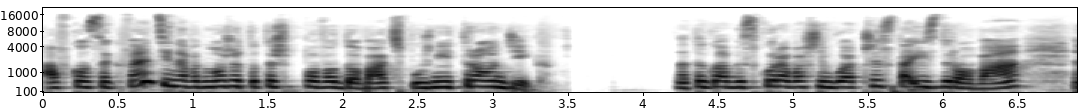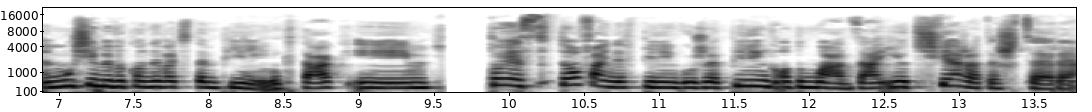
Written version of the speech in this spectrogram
a w konsekwencji nawet może to też powodować później trądzik. Dlatego, aby skóra właśnie była czysta i zdrowa, musimy wykonywać ten peeling, tak? I to jest to fajne w peelingu, że peeling odmładza i odświeża też cerę,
